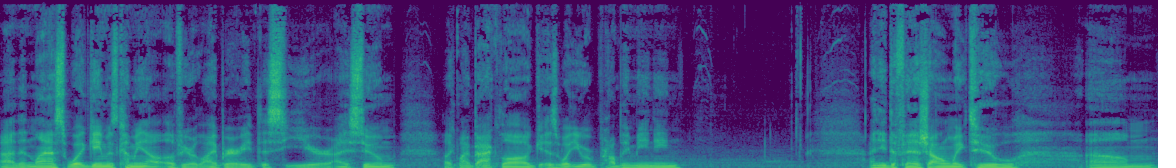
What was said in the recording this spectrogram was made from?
Uh, then, last, what game is coming out of your library this year? I assume, like, my backlog is what you were probably meaning. I need to finish Alan Wake 2. Um,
